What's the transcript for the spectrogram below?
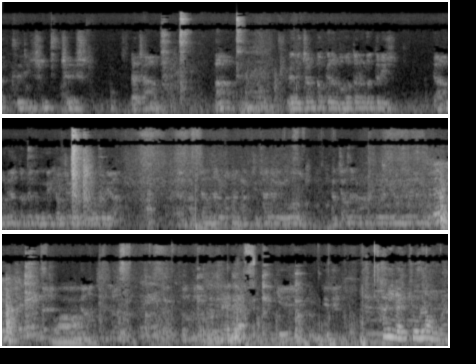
것들이 진짜 야자 마 그래도 짬밥게나 먹었다는 것들이 야 아무리 답답해도 그게 경찰이 무슨 소리야? 야 닭장사를 하면 닭집 사장이고 닭장사를 하면 또 우리 형사야 형사 와. 자기가 이렇게 올라온 거야.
